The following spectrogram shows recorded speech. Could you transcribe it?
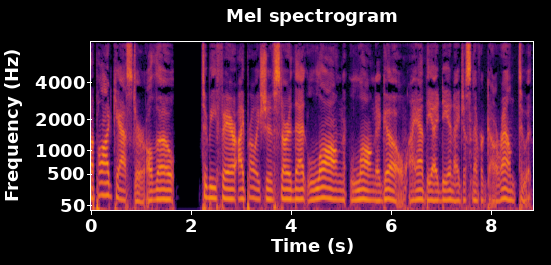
a podcaster, although to be fair, I probably should have started that long, long ago. I had the idea and I just never got around to it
